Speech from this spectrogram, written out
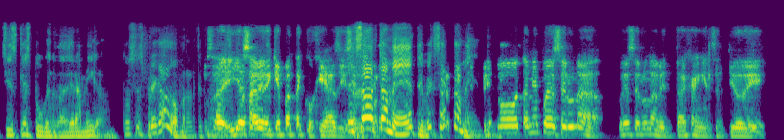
si es que es tu verdadera amiga. Entonces, fregado, amarrarte con O sea, y ya sabe de qué pata cojeas y sabe por- Exactamente, exactamente. Pero también puede ser una, puede ser una ventaja en el sentido de,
